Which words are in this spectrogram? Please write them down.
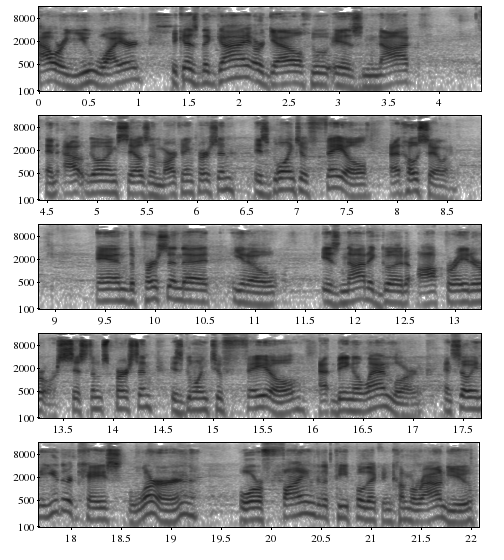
How are you wired? Because the guy or gal who is not an outgoing sales and marketing person is going to fail at wholesaling. And the person that, you know, is not a good operator or systems person is going to fail at being a landlord. And so in either case, learn or find the people that can come around you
